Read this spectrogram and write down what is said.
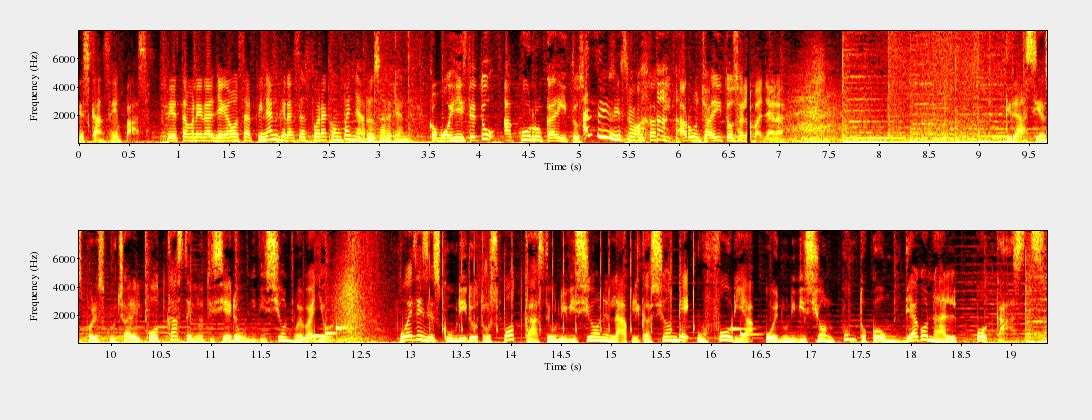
Descanse en paz. De esta manera llegamos al final. Gracias por acompañarnos, Adriana. Como dijiste tú, acurrucaditos. Así mismo. arrunchaditos en la mañana. Gracias por escuchar el podcast del noticiero Univisión Nueva York. Puedes descubrir otros podcasts de Univisión en la aplicación de Euforia o en univision.com diagonal podcasts.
